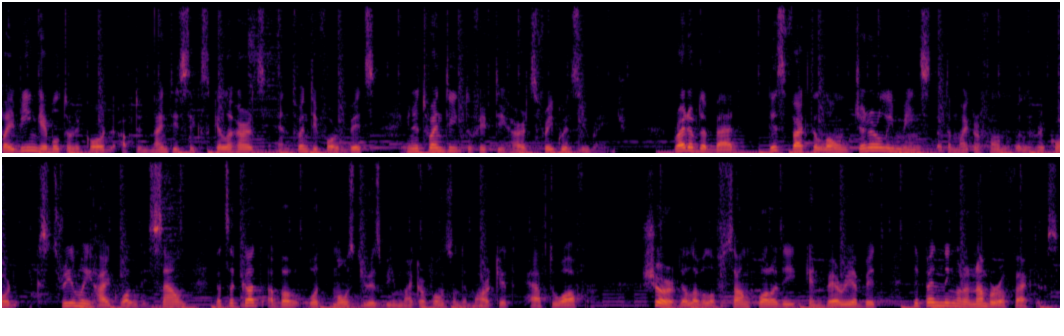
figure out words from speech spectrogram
by being able to record up to 96 kHz and 24 bits in a 20 to 50 Hz frequency range. Right off the bat, this fact alone generally means that the microphone will record extremely high quality sound that's a cut above what most USB microphones on the market have to offer. Sure, the level of sound quality can vary a bit depending on a number of factors,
